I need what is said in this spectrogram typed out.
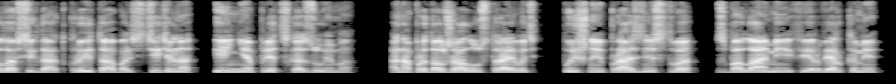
была всегда открыта, обольстительна и непредсказуема. Она продолжала устраивать пышные празднества с балами и фейерверками.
